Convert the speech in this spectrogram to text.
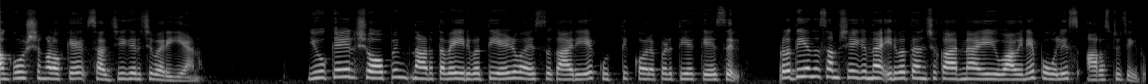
ആഘോഷങ്ങളൊക്കെ സജ്ജീകരിച്ചു വരികയാണ്. യു കെയിൽ ഷോപ്പിംഗ് നടത്തവെ ഇരുപത്തിയേഴ് വയസ്സുകാരിയെ കുത്തിക്കൊലപ്പെടുത്തിയ കേസിൽ പ്രതിയെന്ന് സംശയിക്കുന്ന ഇരുപത്തഞ്ചുകാരനായ യുവാവിനെ പോലീസ് അറസ്റ്റ് ചെയ്തു.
